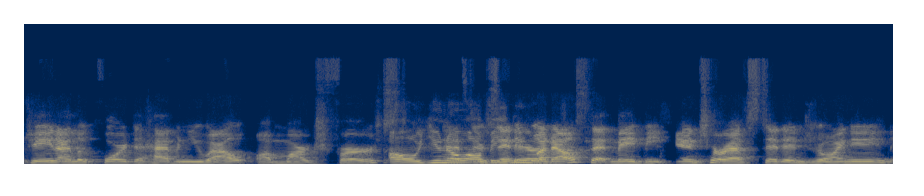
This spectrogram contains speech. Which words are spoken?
Jean, I look forward to having you out on March 1st. Oh, you know, I'll be anyone there. else that may be interested in joining,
